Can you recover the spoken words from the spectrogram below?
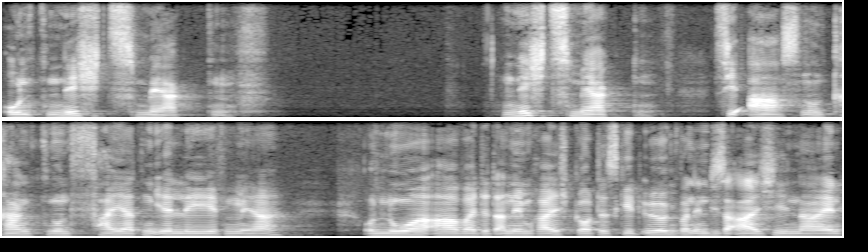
Und nichts merkten. Nichts merkten. Sie aßen und tranken und feierten ihr Leben, ja. Und Noah arbeitet an dem Reich Gottes, geht irgendwann in diese Arche hinein.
